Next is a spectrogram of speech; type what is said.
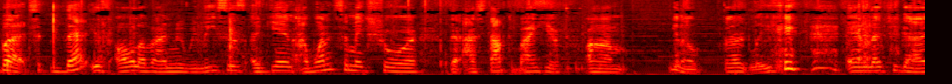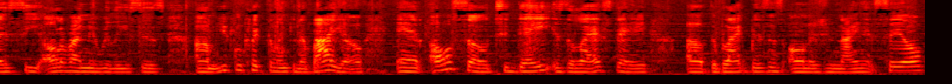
But that is all of our new releases. Again, I wanted to make sure that I stopped by here, um, you know, thirdly, and let you guys see all of our new releases. Um, you can click the link in the bio. And also, today is the last day of the Black Business Owners United sale.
